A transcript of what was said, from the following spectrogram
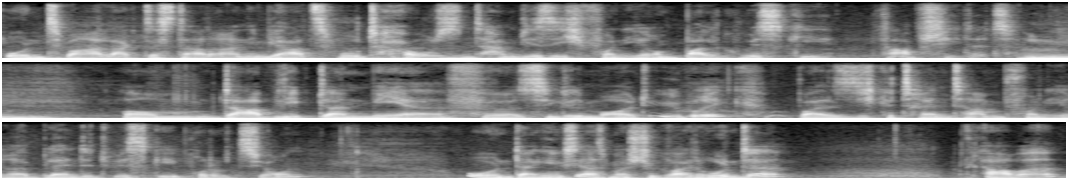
Und zwar lag das daran, im Jahr 2000 haben die sich von ihrem Bulk Whisky verabschiedet. Ähm, da blieb dann mehr für Siegel Malt übrig, weil sie sich getrennt haben von ihrer Blended Whisky Produktion. Und dann ging es erstmal ein Stück weit runter. Aber ähm,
